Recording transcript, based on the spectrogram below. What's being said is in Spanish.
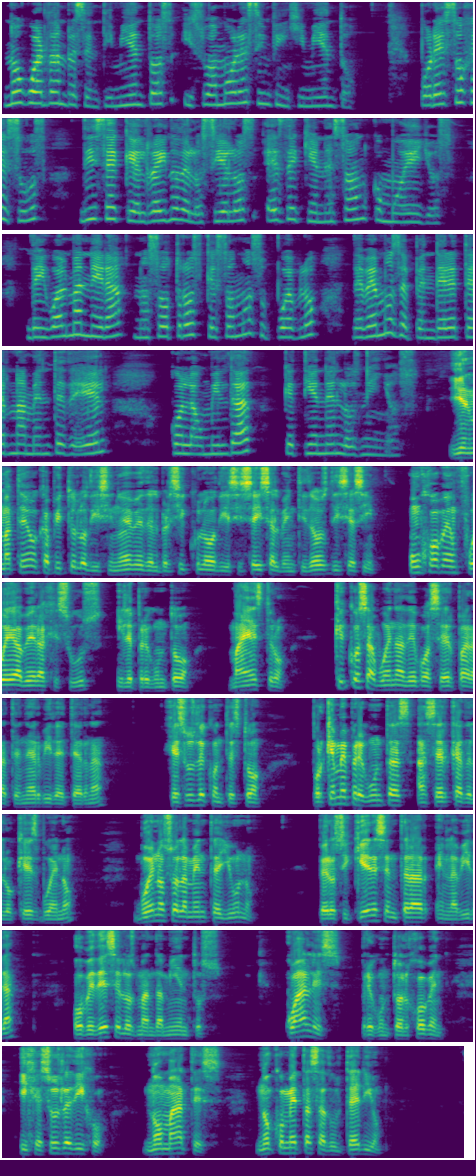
no guardan resentimientos y su amor es sin fingimiento. Por eso Jesús dice que el reino de los cielos es de quienes son como ellos. De igual manera, nosotros que somos su pueblo debemos depender eternamente de Él con la humildad que tienen los niños. Y en Mateo capítulo 19 del versículo 16 al 22 dice así, Un joven fue a ver a Jesús y le preguntó, Maestro, ¿qué cosa buena debo hacer para tener vida eterna? Jesús le contestó, ¿por qué me preguntas acerca de lo que es bueno? Bueno solamente hay uno. Pero si quieres entrar en la vida, obedece los mandamientos. ¿Cuáles? preguntó el joven. Y Jesús le dijo, No mates, no cometas adulterio,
